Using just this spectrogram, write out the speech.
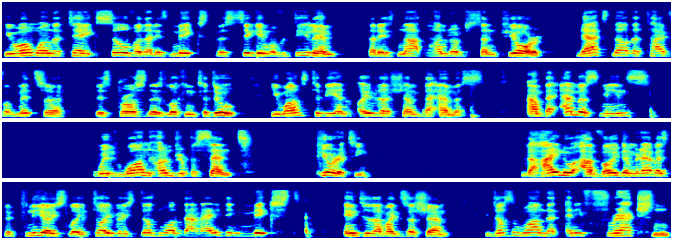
He won't want to take silver that is mixed with sigim of a dilim that is not 100% pure. That's not the type of mitzvah this person is looking to do. He wants to be an Oivd Hashem be'emes. And be'emes means with 100% purity. The Hainu avoidem reves bepniyos loitoivos doesn't want to have anything mixed into the avodas Hashem. He doesn't want that any fraction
